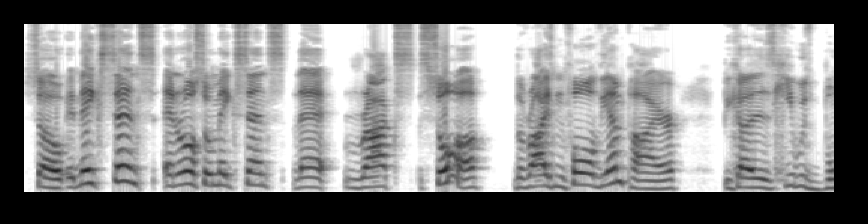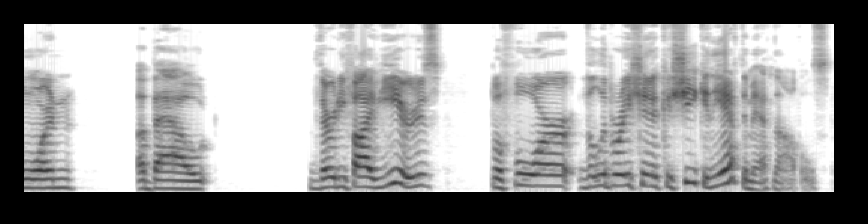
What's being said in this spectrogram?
So it makes sense, and it also makes sense that Rax saw the rise and fall of the Empire because he was born about 35 years before the liberation of Kashyyyk in the Aftermath novels.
